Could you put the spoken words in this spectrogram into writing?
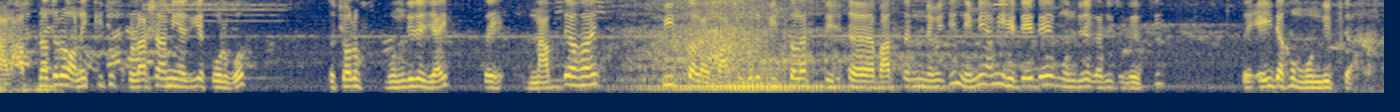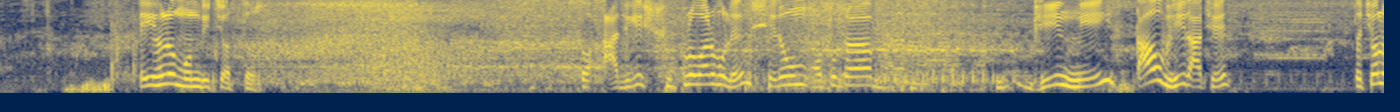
আর আপনাদেরও অনেক কিছু খোলাসা আমি আজকে করব। তো চলো, মন্দিরে যাই। তো নামতে হয় পীরতলায় বাসে করে পীরতলা বাস স্ট্যান্ডে নেমেছি। নেমে আমি হেঁটে হেঁটে মন্দিরের কাছে চলে এসেছি। তো এই দেখো মন্দিরটা। এই হলো মন্দির চত্বর। তো আজকে শুক্রবার বলে সেরকম অতটা ভিড় নেই, তাও ভিড় আছে। তো চলো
